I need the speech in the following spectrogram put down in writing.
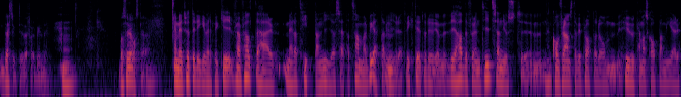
destruktiva förebilder. Mm. Vad säger Oskar? Ja, men jag tror att det ligger väldigt mycket i, framförallt det här med att hitta nya sätt att samarbeta blir mm. ju rätt viktigt. Och det, vi hade för en tid sedan just eh, en konferens där vi pratade om hur kan man skapa mer,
